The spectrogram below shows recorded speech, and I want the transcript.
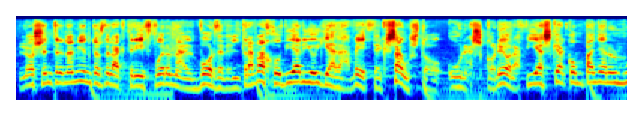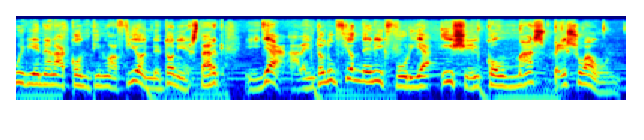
Los entrenamientos de la actriz fueron al borde del trabajo diario y a la vez exhausto, unas coreografías que acompañaron muy bien a la continuación de Tony Stark y ya a la introducción de Nick Furia y Shield con más peso aún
